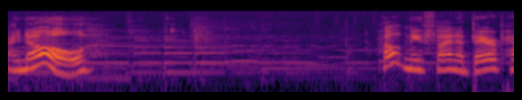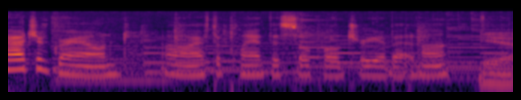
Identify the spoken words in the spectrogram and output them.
I know! Help me find a bare patch of ground. Oh, I have to plant this so-called tree, I bet, huh? Yeah.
